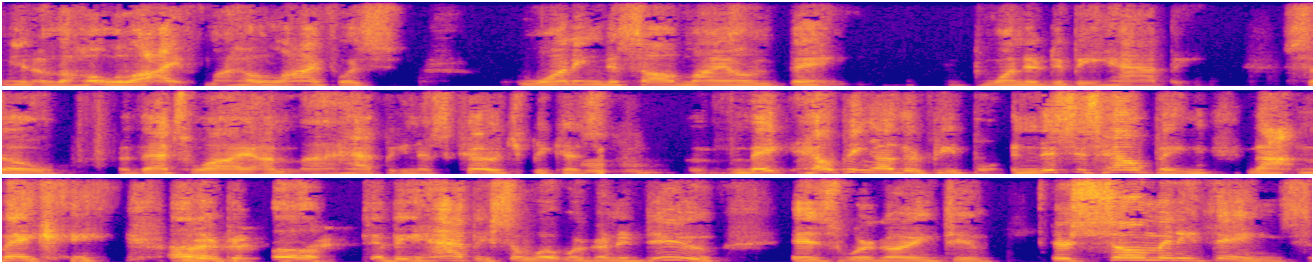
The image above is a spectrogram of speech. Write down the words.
you know, the whole life, my whole life was wanting to solve my own thing, wanted to be happy. So that's why I'm a happiness coach because mm-hmm. make helping other people, and this is helping, not making other right. people to be happy. So what we're going to do is we're going to. There's so many things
